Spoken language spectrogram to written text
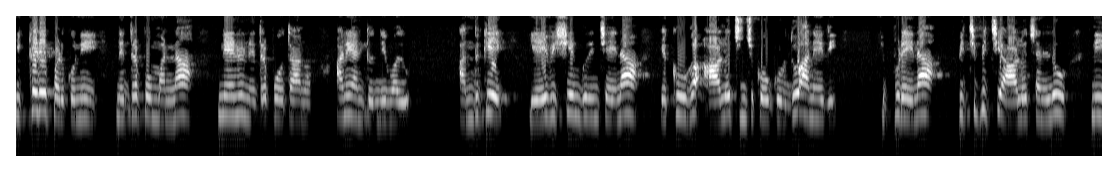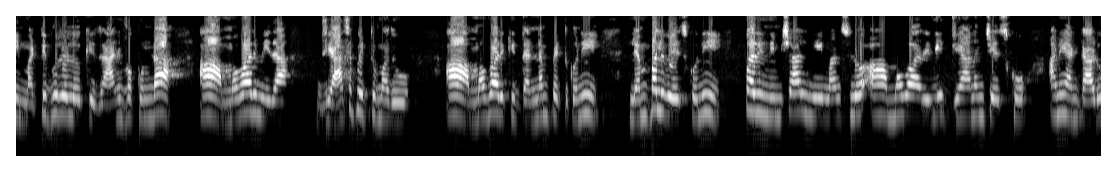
ఇక్కడే పడుకొని నిద్రపోమన్నా నేను నిద్రపోతాను అని అంటుంది మధు. అందుకే ఏ విషయం గురించైనా ఎక్కువగా ఆలోచించుకోకూడదు అనేది. ఇప్పుడైనా పిచ్చి పిచ్చి ఆలోచనలు నీ మట్టి బుర్రలోకి రానివ్వకుండా ఆ అమ్మవారి మీద ధ్యాస పెట్టు మధు. ఆ అమ్మవారికి దండం పెట్టుకొని లెంపలు వేసుకొని పది నిమిషాలు నీ మనసులో ఆ అమ్మవారిని ధ్యానం చేసుకో అని అంటాడు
